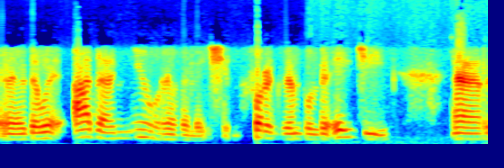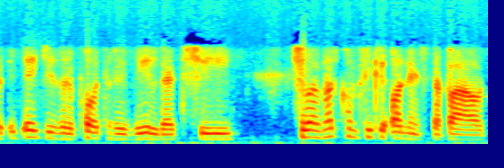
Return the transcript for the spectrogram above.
uh, there were other new revelations. For example, the AG, uh, AG's report revealed that she she was not completely honest about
